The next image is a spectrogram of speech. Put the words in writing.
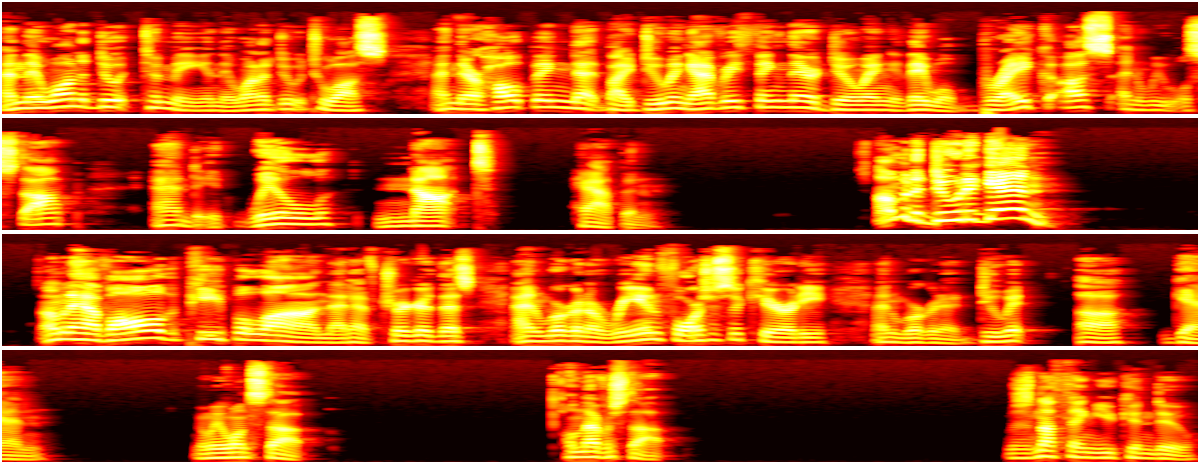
And they want to do it to me and they want to do it to us. And they're hoping that by doing everything they're doing, they will break us and we will stop. And it will not happen. I'm going to do it again. I'm going to have all the people on that have triggered this, and we're going to reinforce the security, and we're going to do it again. And we won't stop. I'll never stop. There's nothing you can do.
